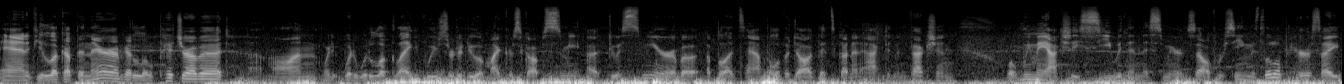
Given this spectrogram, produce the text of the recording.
and if you look up in there, I've got a little picture of it um, on what it, what it, would look like if we sort of do a microscope smear, uh, do a smear of a, a blood sample of a dog that's got an active infection what we may actually see within the smear itself. We're seeing this little parasite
